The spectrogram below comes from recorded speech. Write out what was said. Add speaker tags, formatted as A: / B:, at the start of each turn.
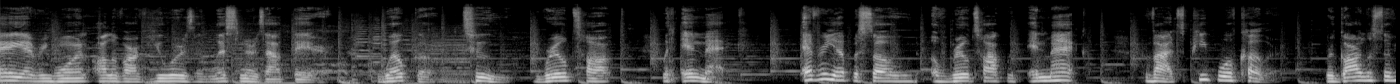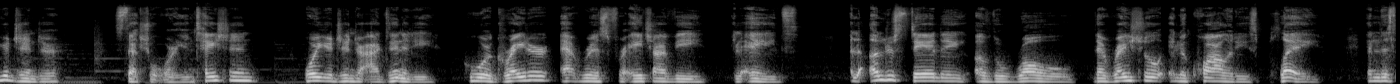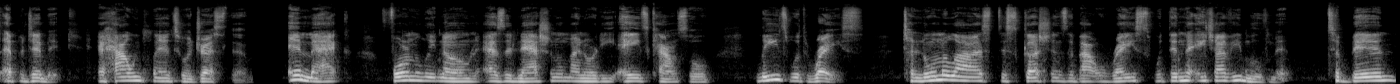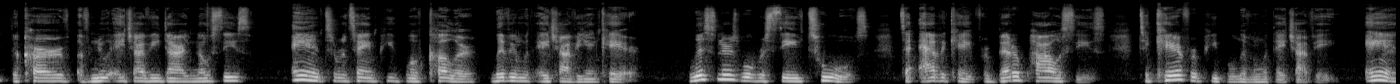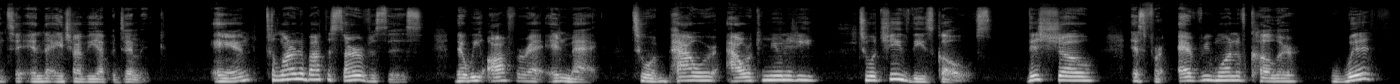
A: Hey everyone, all of our viewers and listeners out there. Welcome to Real Talk with NMAC. Every episode of Real Talk with NMAC provides people of color, regardless of your gender, sexual orientation, or your gender identity, who are greater at risk for HIV and AIDS, an understanding of the role that racial inequalities play in this epidemic and how we plan to address them. NMAC, formerly known as the National Minority AIDS Council, leads with race to normalize discussions about race within the HIV movement, to bend the curve of new HIV diagnoses, and to retain people of color living with HIV and care. Listeners will receive tools to advocate for better policies to care for people living with HIV and to end the HIV epidemic and to learn about the services that we offer at NMAC to empower our community to achieve these goals. This show is for everyone of color with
